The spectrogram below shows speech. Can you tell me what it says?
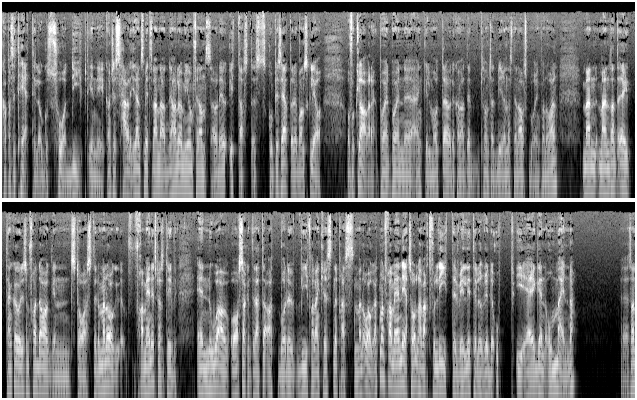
kapasitet til å gå så dypt inn i kanskje særlig i Den Smiths venner. Det handler jo mye om finanser, og det er jo ytterst komplisert, og det er vanskelig å, å forklare det på en, på en, enkel måte, og det kan være at det sånn sett blir nesten en avsporing for noen. Men, men sant, jeg tenker jo liksom fra dagens ståsted, men òg fra menighetsperspektiv, er noe av årsaken til dette at både vi fra den kristne pressen, men òg at man fra menighetshold har vært for lite villig til å rydde opp i egen omegn. da. Eh,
